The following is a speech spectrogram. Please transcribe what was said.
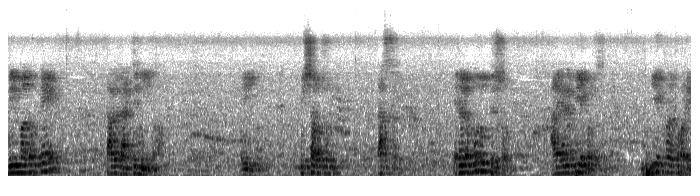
নীলমাধবকে তাদের রাজ্যে নিয়ে যাওয়া। এই বিশ্বাবসুর কাছ থেকে এটা হলো মূল উদ্দেশ্য। আর এখানে বিয়ে করেছে। বিয়ে করার পরে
